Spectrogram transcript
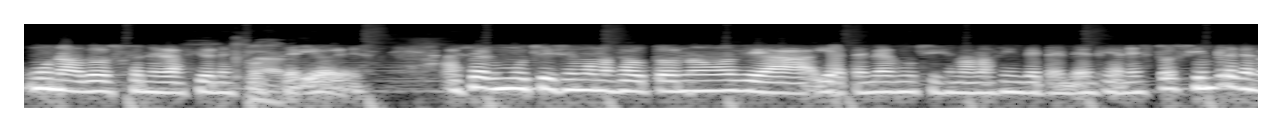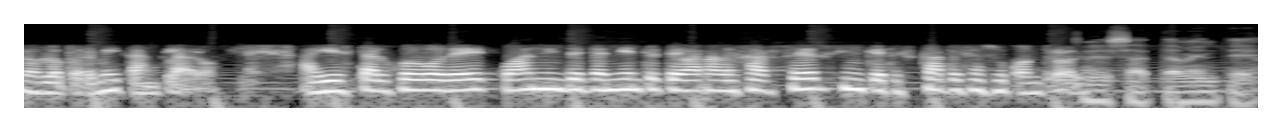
una o dos generaciones posteriores, a ser muchísimo más autónomos y a, tener muchísima más independencia en esto, siempre que nos lo permitan, claro. Ahí está el juego de cuán independiente te van a dejar ser sin que te escapes a su control. Exactamente.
